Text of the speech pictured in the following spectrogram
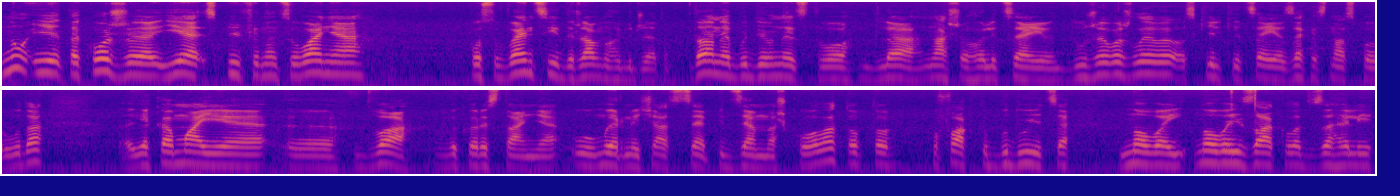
Ну і також е, є співфінансування по субвенції державного бюджету. Дане будівництво для нашого ліцею дуже важливе, оскільки це є захисна споруда, яка має е, два використання у мирний час. Це підземна школа, тобто по факту будується новий, новий заклад взагалі.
